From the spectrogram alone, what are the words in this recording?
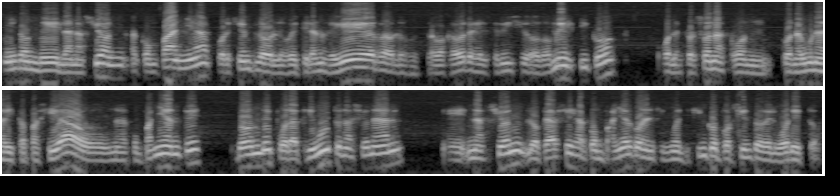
que es donde la nación acompaña, por ejemplo, los veteranos de guerra o los trabajadores del servicio doméstico o las personas con, con alguna discapacidad o un acompañante, donde por atributo nacional eh, Nación lo que hace es acompañar con el 55% del boleto.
